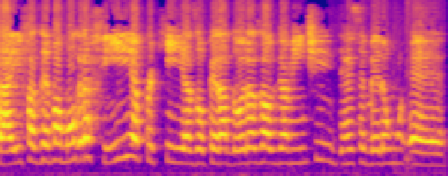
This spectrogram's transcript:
Para ir fazer mamografia, porque as operadoras, obviamente, receberam... É,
